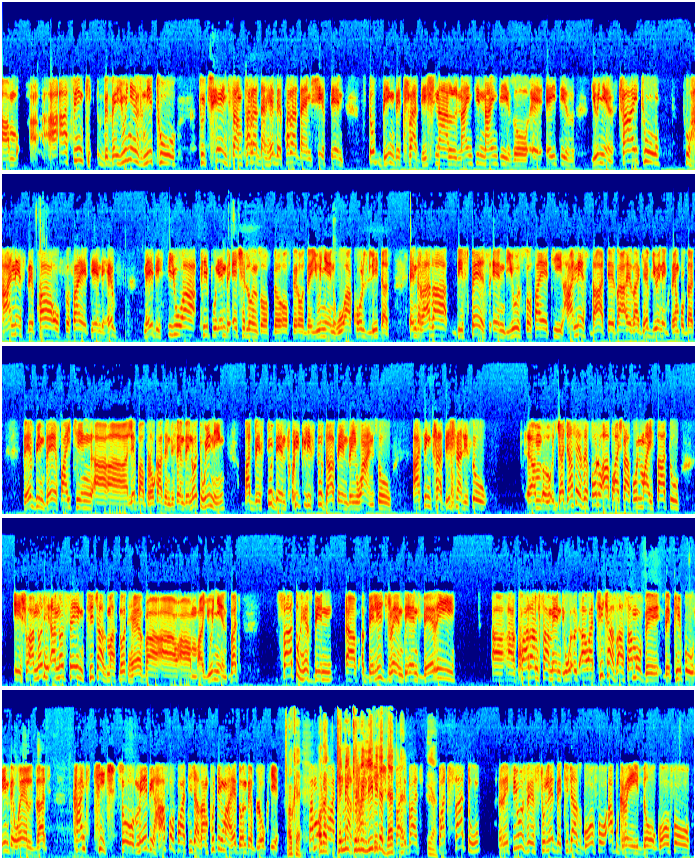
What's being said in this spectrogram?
um, I, I think the, the unions need to to change some paradigm, have a paradigm shift and stop being the traditional 1990s or 80s unions. Try to to harness the power of society and have maybe fewer people in the echelons of the of the of the union who are called leaders and rather disperse and use society harness that as I, as I gave you an example that they've been there fighting uh, uh, labor brokers and this and they're not winning but the students quickly stood up and they won so I think traditionally. So, um, just as a follow up, Ashraf, on my SADTU issue, I'm not, I'm not saying teachers must not have uh, uh, um, uh, unions, but SADTU has been uh, belligerent and very uh, uh, quarrelsome, and our teachers are some of the, the people in the world that can't teach. So maybe half of our teachers, I'm putting my head on the block here. Okay. Some All right. Can we can we leave teach, it at that? But but, yeah. but refuses to let the teachers go for upgrades or go for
